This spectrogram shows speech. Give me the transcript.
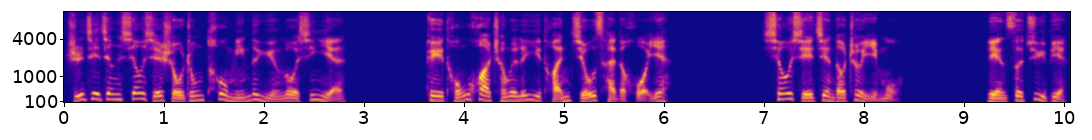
直接将萧邪手中透明的陨落心炎给同化成为了一团九彩的火焰。萧邪见到这一幕，脸色巨变，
